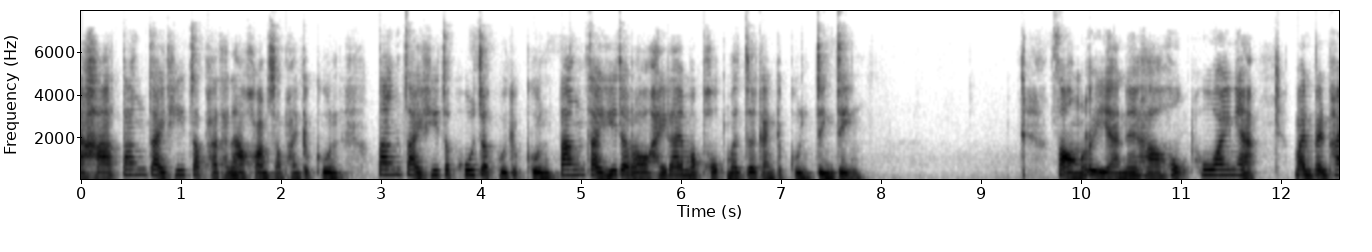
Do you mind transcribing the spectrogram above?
นะคะ ตั้งใจที่จะพัฒนาความสัมพันธ์กับคุณ ตั้งใจที่จะพูดจะคุยกับคุณ ตั้งใจที่จะรอให้ได้มาพบมาเจอกันกับคุณจริงๆสองเหรียญนะคะหกถ้วยเนี่ย มันเป็นไพ่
